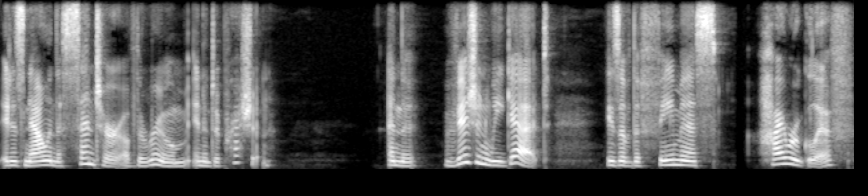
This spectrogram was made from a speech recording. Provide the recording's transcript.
it is now in the center of the room in a depression. And the vision we get is of the famous hieroglyph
